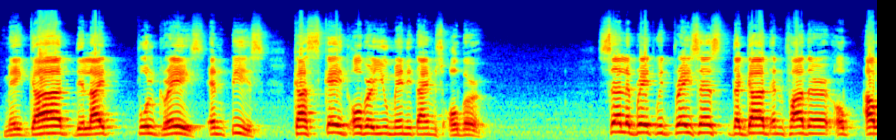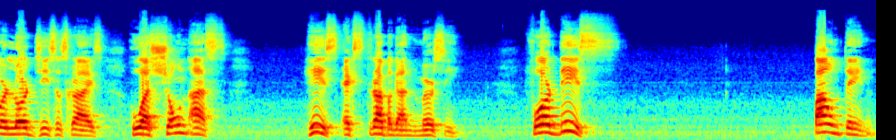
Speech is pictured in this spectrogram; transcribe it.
May God delightful grace and peace cascade over you many times over. Celebrate with praises the God and Father of our Lord Jesus Christ, who has shown us His extravagant mercy. For this fountain,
